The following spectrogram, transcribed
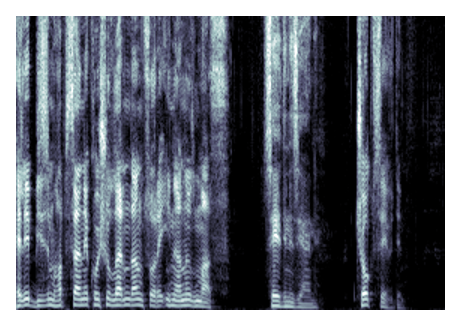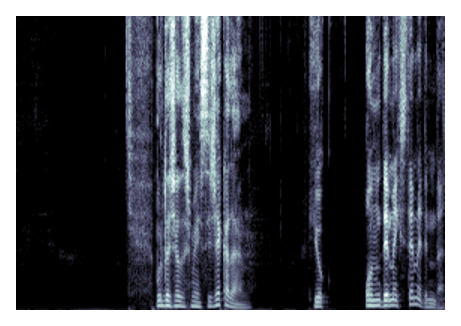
Hele bizim hapishane koşullarından sonra inanılmaz. Sevdiniz yani. Çok sevdim. Burada çalışmayı isteyecek kadar mı? Yok, onu demek istemedim ben.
